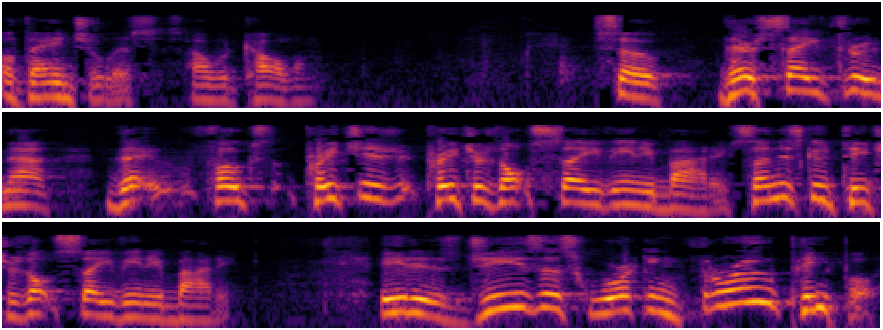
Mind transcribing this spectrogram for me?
evangelists, I would call them. So they're saved through. Now, they, folks, preachers, preachers don't save anybody. Sunday school teachers don't save anybody. It is Jesus working through people.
